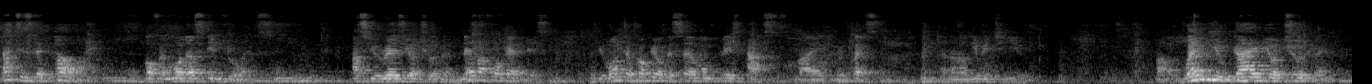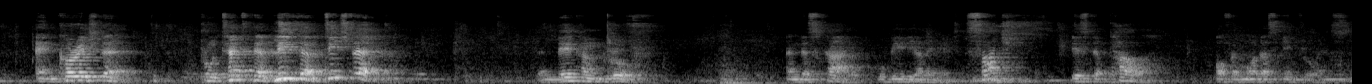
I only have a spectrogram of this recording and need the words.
That is the power of a mother's influence as you raise your children. Never forget this. If you want a copy of the sermon, please ask by request, and I'll give it to you. But when you guide your children, encourage them, protect them, lead them, teach them, then they can grow, and the sky will be their limit. Such is the power of a mother's influence.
